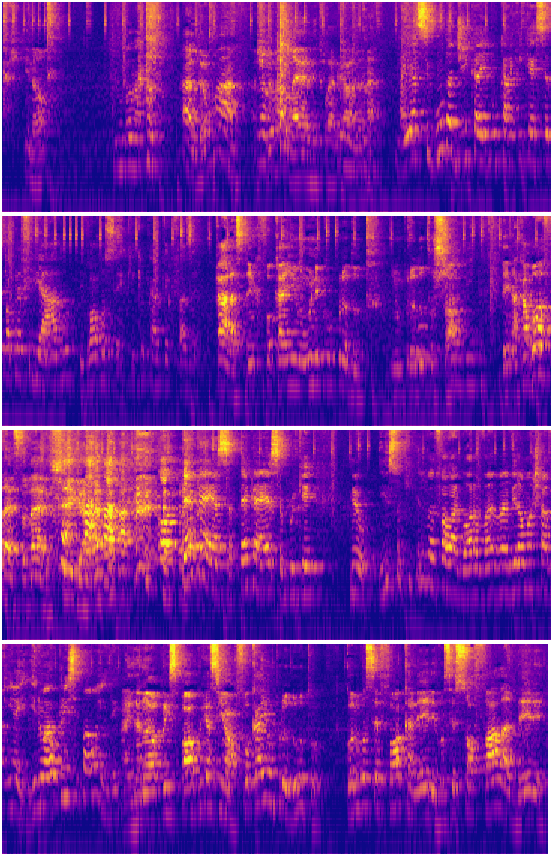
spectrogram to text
Acho que não. Não vou nada. Ah, deu uma. Acho Não. que deu uma leve clareada, Não, né? Aí a segunda dica aí pro cara que quer ser top afiliado, igual você, o que, que o cara tem que fazer? Cara, você tem que focar em um único produto, em um produto só. Puxa vida. Tem- Acabou a festa, velho. Chega. Ó, pega essa, pega essa, porque, meu, isso aqui que ele vai falar agora vai, vai virar uma chavinha aí. E não é o principal ainda, hein? Ainda não é o principal, porque assim, ó, focar em um produto, quando você foca nele, você só fala dele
